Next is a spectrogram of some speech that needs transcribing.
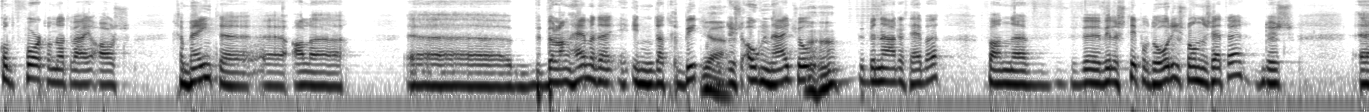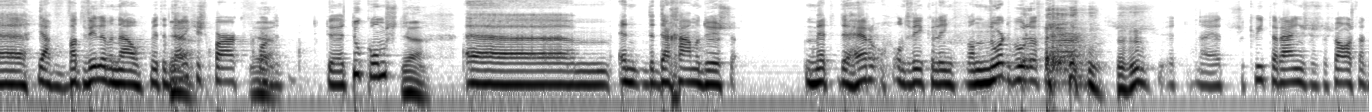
komt voort omdat wij als gemeente eh, alle eh, be- belanghebbenden in dat gebied, Ja. dus ook Nigel, Uh-huh. benaderd hebben. Van uh, we willen stip op de horizon zetten. Dus ja, wat willen we nou met het Ja. Duintjespark voor de, de toekomst? Ehm, en daar gaan we dus met de herontwikkeling van Noordboulevard... het, nou ja, het circuitterrein, zo- zoals dat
